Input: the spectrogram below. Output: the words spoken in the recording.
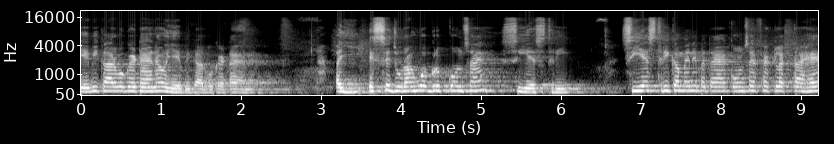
ये भी कार्बोकेटायन है और ये भी कार्बोकेटायन है। इससे जुड़ा हुआ ग्रुप कौन सा है? C S three C S three का मैंने बताया कौन सा इफ़ेक्ट लगता है?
